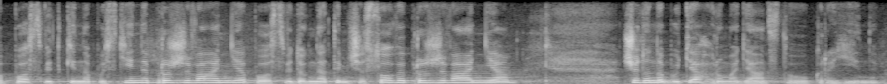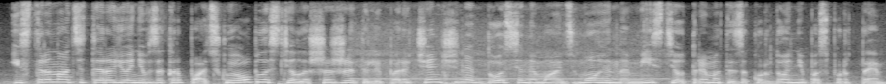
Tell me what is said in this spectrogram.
е, посвідки на постійне проживання, посвідок на тимчасове проживання, щодо набуття громадянства України. Із 13 районів Закарпатської області лише жителі Перечинщини досі не мають змоги на місці отримати закордонні паспорти.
